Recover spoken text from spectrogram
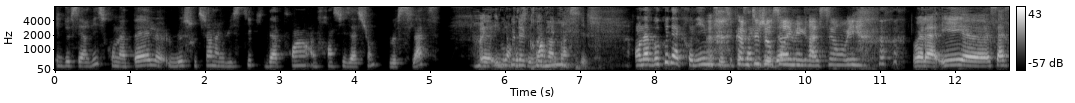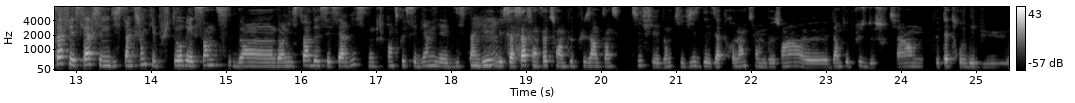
type de service qu'on appelle le soutien linguistique d'appoint en francisation, le SLAF. Euh, et intensif. On a beaucoup d'acronymes. Comme toujours sur l'immigration, oui. voilà. Et SASAF et SLAF, c'est une distinction qui est plutôt récente dans, dans l'histoire de ces services. Donc, je pense que c'est bien de les distinguer. Mhm. Les SASAF, en fait, sont un peu plus intensifs et donc ils visent des apprenants qui ont besoin d'un peu plus de soutien, peut-être au début,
